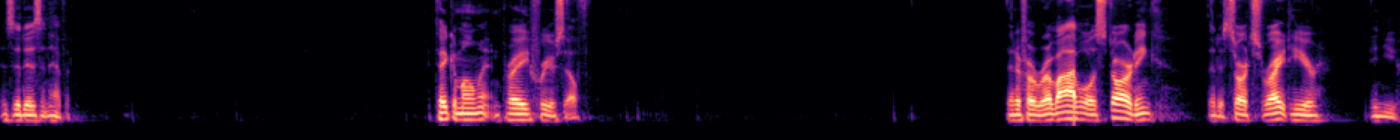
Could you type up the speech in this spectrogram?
as it is in heaven. Take a moment and pray for yourself. That if a revival is starting, that it starts right here in you.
